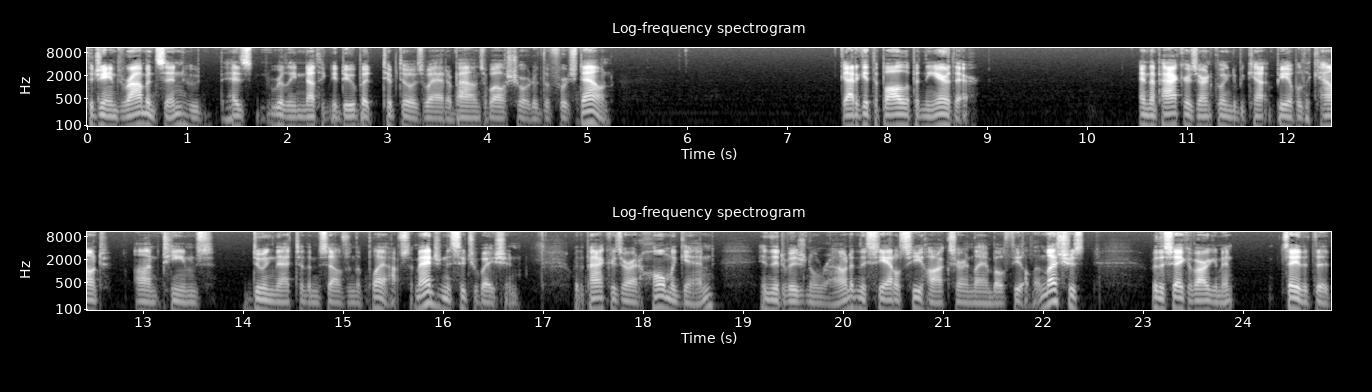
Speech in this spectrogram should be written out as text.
to James Robinson, who has really nothing to do but tiptoe his way out of bounds well short of the first down. Got to get the ball up in the air there. And the Packers aren't going to be, be able to count on teams doing that to themselves in the playoffs. Imagine a situation where the Packers are at home again in the divisional round and the Seattle Seahawks are in Lambeau Field. And let's just, for the sake of argument, say that the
